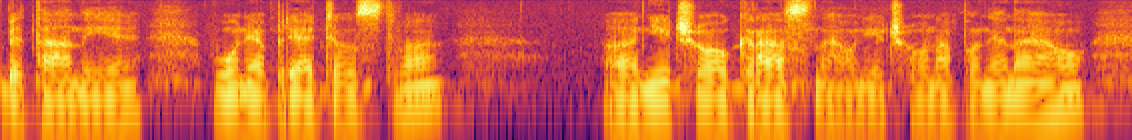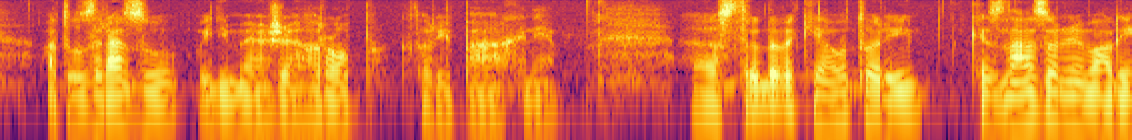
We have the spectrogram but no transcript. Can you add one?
Betánie, vôňa priateľstva, niečo krásneho, niečo naplneného a tu zrazu vidíme, že hrob, ktorý páchne. Stredovekí autory, keď znázorňovali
